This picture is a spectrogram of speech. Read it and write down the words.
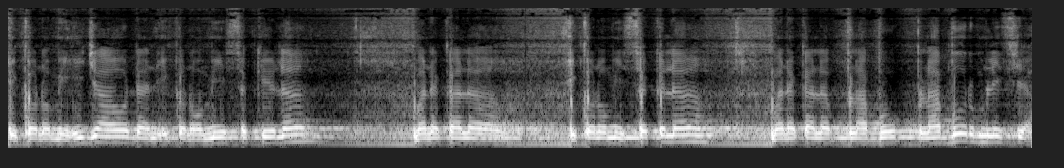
ekonomi hijau dan ekonomi sekular manakala ekonomi sekular manakala pelabur, pelabur Malaysia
